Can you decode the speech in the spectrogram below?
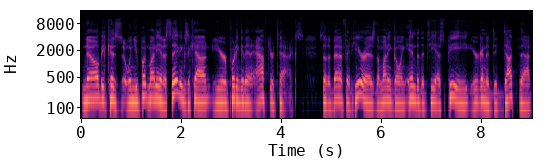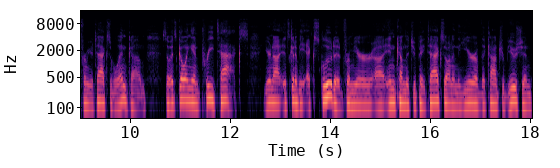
No, because when you put money in a savings account, you're putting it in after tax. So the benefit here is the money going into the TSP, you're going to deduct that from your taxable income. So it's going in pre-tax. You're not, it's going to be excluded from your uh, income that you pay tax on in the year of the contribution.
